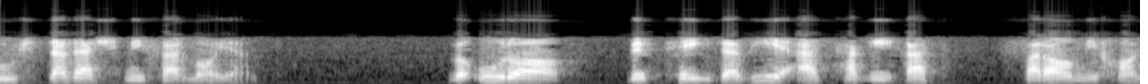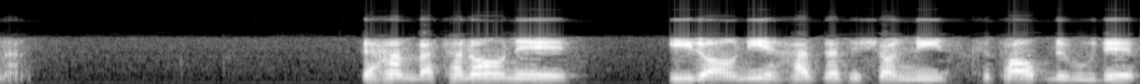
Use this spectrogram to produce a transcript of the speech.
گوشزدش میفرمایند و او را به پیروی از حقیقت فرا می‌خوانند. به هموطنان ایرانی حضرتشان نیز خطاب نموده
